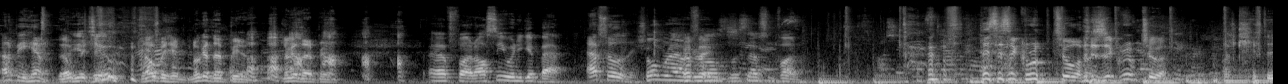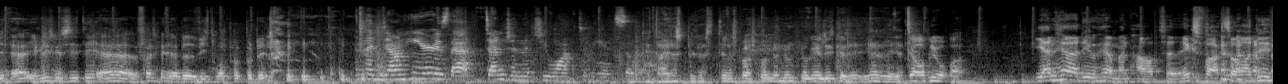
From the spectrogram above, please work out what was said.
That'll be him. That'll be too? him. That'll be him. Look at that beard. Look at that beard. Have fun. I'll see you when you get back. Absolutely. Show them around, Perfect. girls. Let's have some fun. This is a group tour. This is a group tour. Kæft, det er, jeg kan lige sige, det er gang, jeg er blevet vist rundt på et bordel. And then down here is that dungeon that you want to be in so bad. Det er dig, der spiller, stiller spørgsmålene nu. Nu kan jeg lige skal det. Jeg, jeg, jeg oplever bare. Jan her, det er jo her, man har optaget X-Factor, og det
